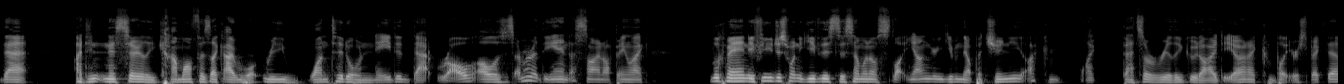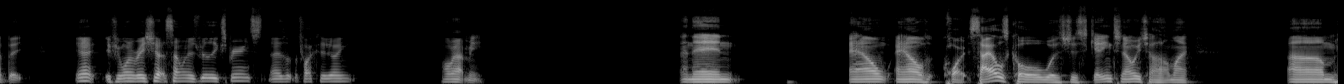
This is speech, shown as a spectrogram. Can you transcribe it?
that I didn't necessarily come off as like I really wanted or needed that role. I was just, I remember at the end, I signed off being like, look, man, if you just want to give this to someone else like younger and give them the opportunity, I can, like, that's a really good idea. And I completely respect that. But, you know, if you want to reach out to someone who's really experienced, knows what the fuck they're doing, hold out me. And then our, our quote sales call was just getting to know each other. I'm like, um,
